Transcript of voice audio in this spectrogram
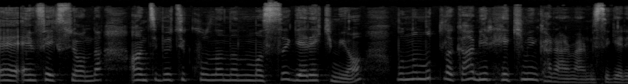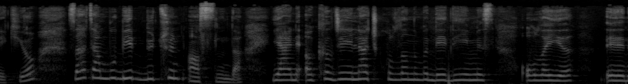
e, enfeksiyonda antibiyotik kullanılması gerekmiyor. Bunun mutlaka bir hekimin karar vermesi gerekiyor. Zaten bu bir bütün aslında. Yani akılcı ilaç kullanımı dediğimiz olayı e,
